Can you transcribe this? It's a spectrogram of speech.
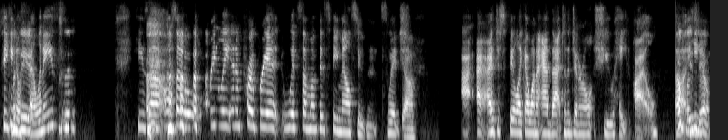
Speaking But of the- felonies, he's uh, also really inappropriate with some of his female students, which Yeah, I, I, I just feel like I want to add that to the general Schue hate pile. Oh, Uh, please he do.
